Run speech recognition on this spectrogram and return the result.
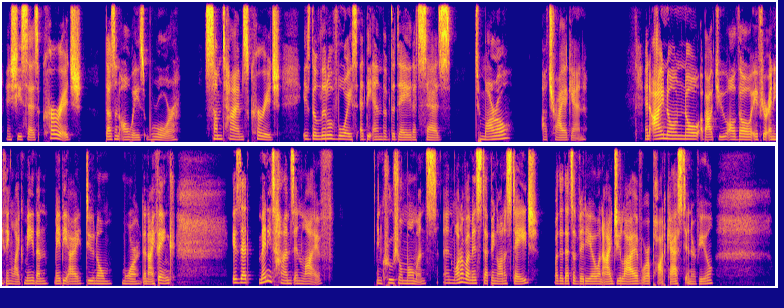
And she says, Courage doesn't always roar. Sometimes courage is the little voice at the end of the day that says, Tomorrow, I'll try again. And I don't know about you, although if you're anything like me, then maybe I do know more than I think, is that many times in life, in crucial moments, and one of them is stepping on a stage, whether that's a video, an IG live, or a podcast interview,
